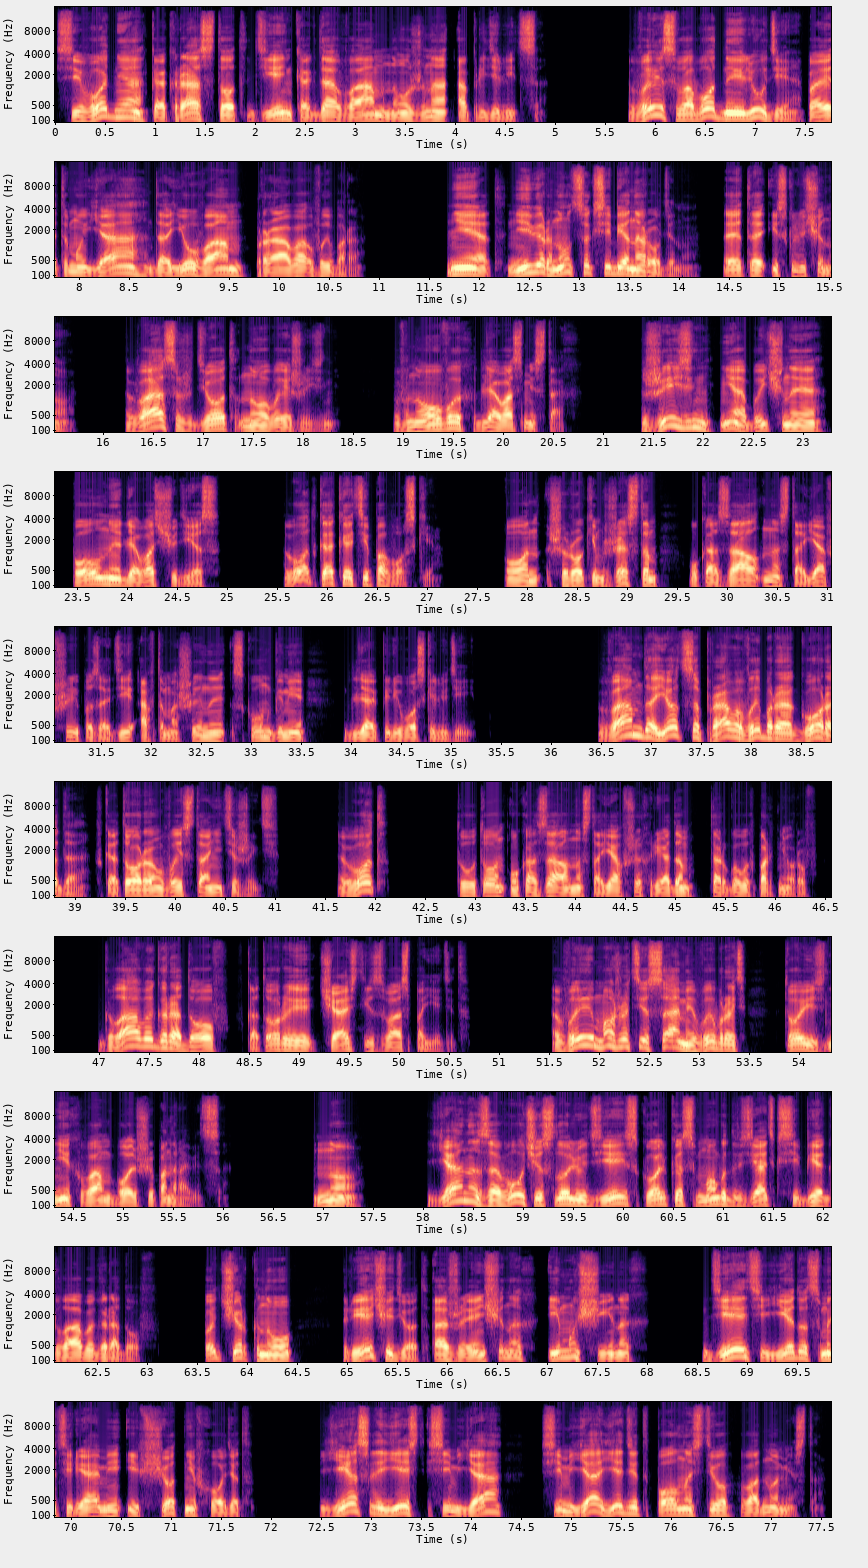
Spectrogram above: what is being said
Сегодня как раз тот день, когда вам нужно определиться. Вы свободные люди, поэтому я даю вам право выбора. Нет, не вернуться к себе на родину. Это исключено. Вас ждет новая жизнь. В новых для вас местах. Жизнь необычная, полная для вас чудес. Вот как эти повозки. Он широким жестом указал на стоявшие позади автомашины с кунгами для перевозки людей. Вам дается право выбора города, в котором вы станете жить. Вот, тут он указал на стоявших рядом торговых партнеров, главы городов, в которые часть из вас поедет. Вы можете сами выбрать, кто из них вам больше понравится. Но я назову число людей, сколько смогут взять к себе главы городов. Подчеркну, Речь идет о женщинах и мужчинах. Дети едут с матерями и в счет не входят. Если есть семья, семья едет полностью в одно место.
